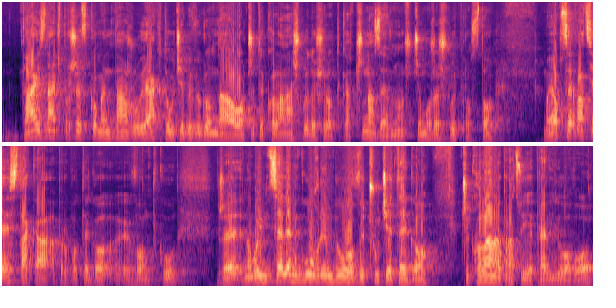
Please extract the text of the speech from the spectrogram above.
Daj znać proszę w komentarzu, jak to u Ciebie wyglądało, czy te kolana szły do środka, czy na zewnątrz, czy może szły prosto. Moja obserwacja jest taka, a propos tego e, wątku, że no moim celem głównym było wyczucie tego, czy kolano pracuje prawidłowo,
